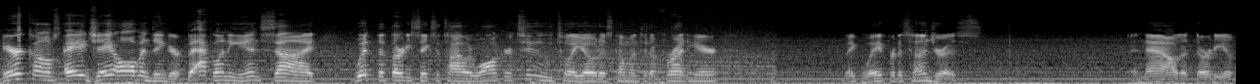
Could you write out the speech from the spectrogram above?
Here comes A.J. Allmendinger back on the inside with the 36 of Tyler Walker. Two Toyotas coming to the front here. Make way for the Tundras. And now the 30 of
